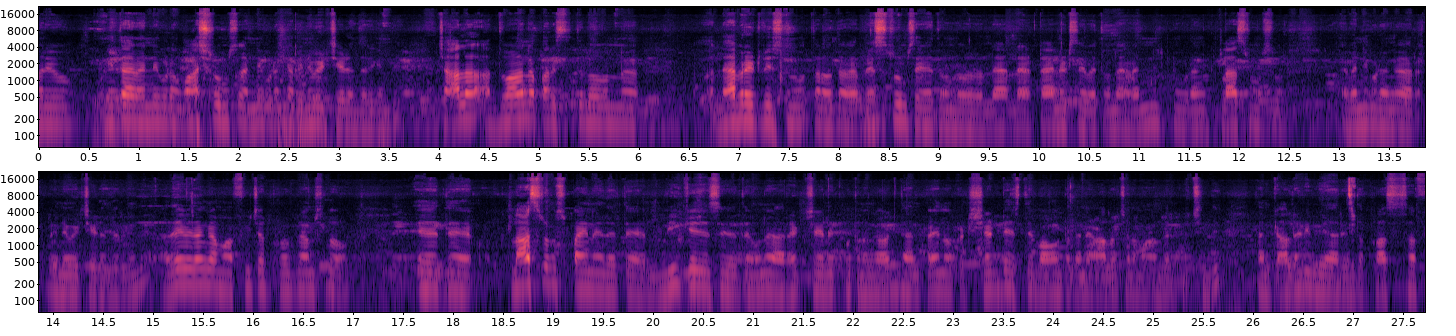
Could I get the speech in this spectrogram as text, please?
మరియు మిగతా అవన్నీ కూడా వాష్రూమ్స్ అన్నీ కూడా రెనోవేట్ చేయడం జరిగింది. చాలా అధ్వాన పరిస్థితిలో ఉన్న ల్యాబొరేటరీస్ను తర్వాత రెస్ట్ రూమ్స్ ఏవైతే ఉందో టాయిలెట్స్ ఏవైతే ఉన్నాయో అవన్నీ కూడా క్లాస్ రూమ్స్ అవన్నీ కూడా రెనోవేట్ చేయడం జరిగింది. అదేవిధంగా మా ఫ్యూచర్ ప్రోగ్రామ్స్లో ఏదైతే క్లాస్ రూమ్స్ పైన ఏదైతే లీకేజెస్ ఏదైతే ఉన్నాయో ఆ రెక్ట్ చేయలేకపోతున్నాం కాబట్టి దానిపైన ఒకటి షెడ్ వేస్తే బాగుంటుందనే ఆలోచన మా అందరికి వచ్చింది. దానికి already we are in the process of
